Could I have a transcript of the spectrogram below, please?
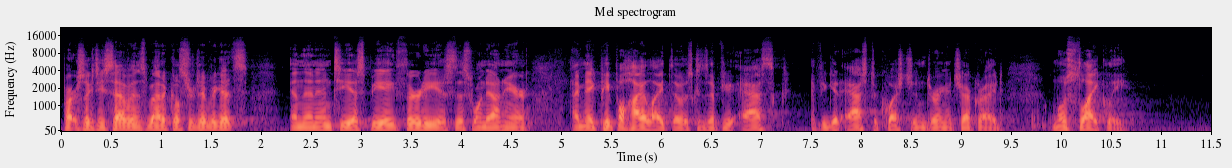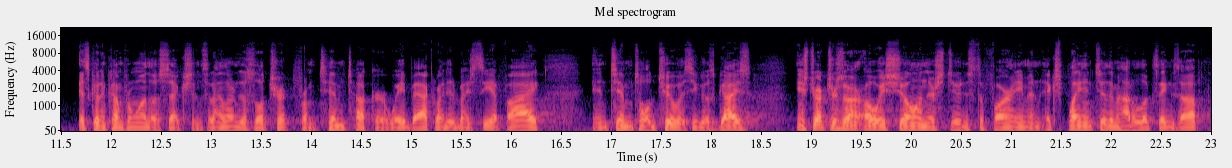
part 67 is medical certificates, and then NTSB 830 is this one down here. I make people highlight those because if you ask if you get asked a question during a check ride, most likely it's going to come from one of those sections. And I learned this little trick from Tim Tucker way back when I did my CFI. And Tim told two of us, he goes, guys, instructors aren't always showing their students the FAR/AIM and explaining to them how to look things up.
